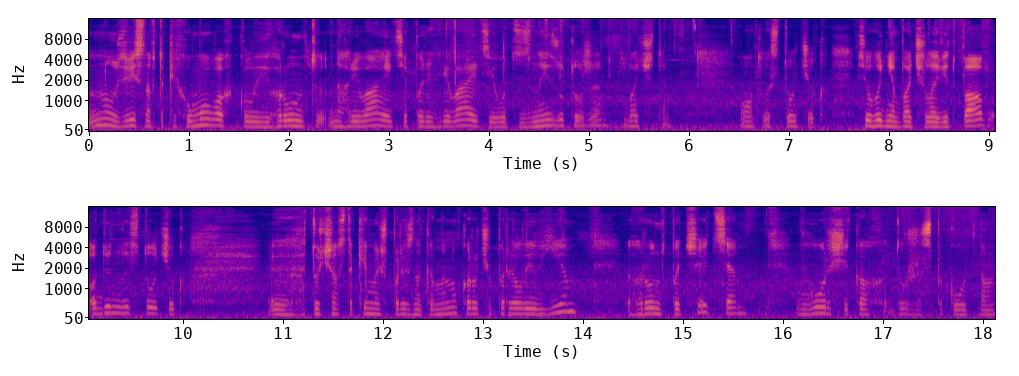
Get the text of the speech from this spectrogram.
ну, звісно, в таких умовах, коли ґрунт нагрівається, перегрівається, і от знизу теж, бачите, от листочок. Сьогодні бачила, відпав один листочок. Е, точно з такими ж признаками. Ну, коротше, перелив є, ґрунт печеться в горщиках, дуже спекотно.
